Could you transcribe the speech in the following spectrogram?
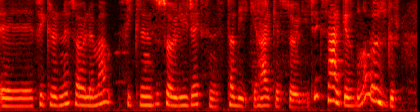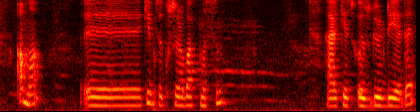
e, fikrini söylemem. Fikrinizi söyleyeceksiniz. Tabii ki herkes söyleyecek. Herkes buna özgür. Ama e, kimse kusura bakmasın. Herkes özgür diye de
